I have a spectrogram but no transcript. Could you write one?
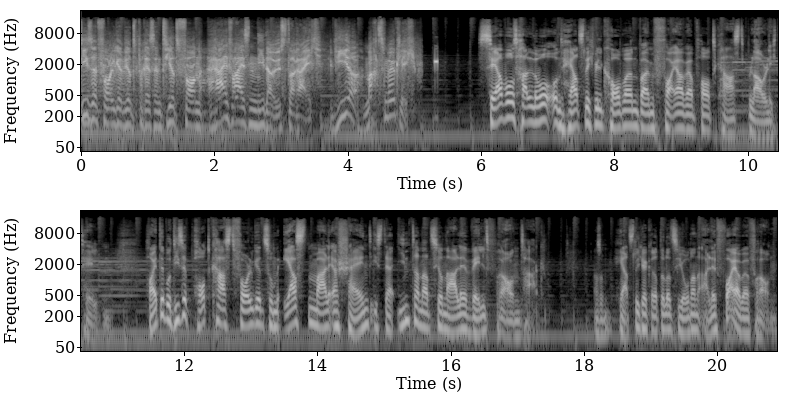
Diese Folge wird präsentiert von Raiffeisen Niederösterreich. Wir macht's möglich. Servus, hallo und herzlich willkommen beim Feuerwehr-Podcast Blaulichthelden. Heute, wo diese Podcast-Folge zum ersten Mal erscheint, ist der internationale Weltfrauentag. Also herzliche Gratulation an alle Feuerwehrfrauen.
